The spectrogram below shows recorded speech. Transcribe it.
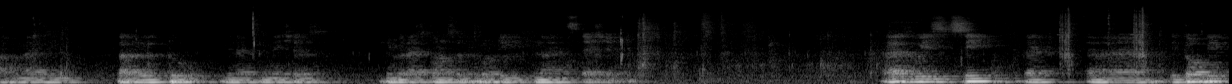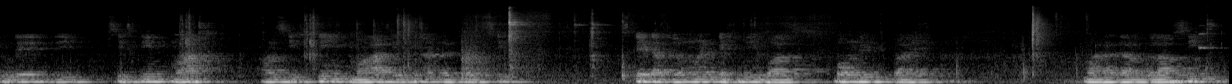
organizing parallel to United Nations Human Rights Council 49th session. As we see that uh, the topic today, the 16th March, on 16th March 1846, state of Jammu and Kashmir was founded by Maharaja Gulab Singh.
